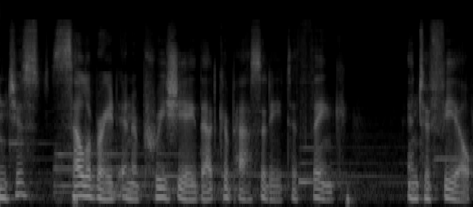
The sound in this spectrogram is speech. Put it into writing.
And just celebrate and appreciate that capacity to think and to feel.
